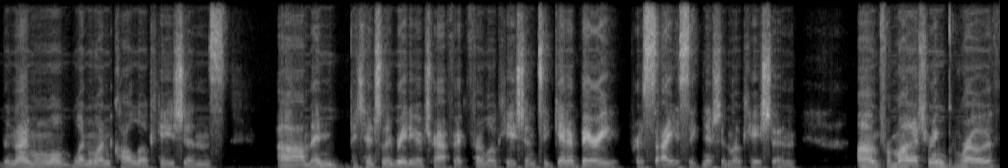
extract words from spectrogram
the 911 call locations um, and potentially radio traffic for location to get a very precise ignition location. Um, for monitoring growth,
